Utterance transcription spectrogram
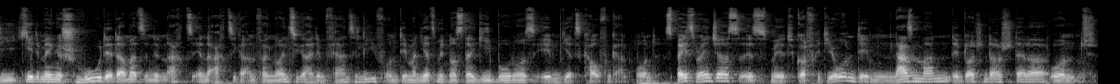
die jede Menge Schmuh, der damals in den 80, Ende 80er, Anfang 90er halt im Fernsehen lief und den man jetzt mit Nostalgiebonus eben jetzt kaufen kann. Und Space Rangers ist mit Gottfried John, dem Nasenmann, dem deutschen Darsteller und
